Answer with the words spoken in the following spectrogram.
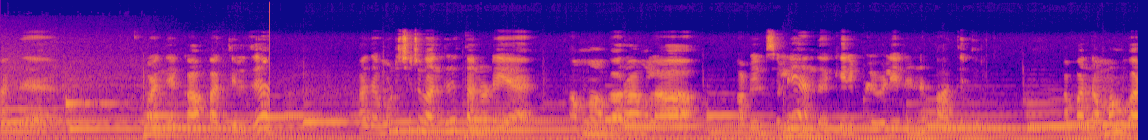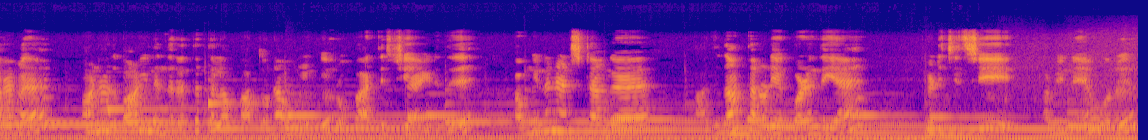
அந்த குழந்தைய காப்பாத்திடுது. அதை முடிச்சுட்டு வந்து தன்னுடைய அம்மா வராங்களா? அப்படின்னு சொல்லி அந்த கீரிப்புள்ள வெளியே நின்று பார்த்துட்டு இருக்கு. அப்போ அந்த அம்மா வராங்க. ஆனால் அது வாயில இந்த ரத்தத்தெல்லாம் பார்த்தோன்னே அவங்களுக்கு ரொம்ப அதிர்ச்சி ஆயிடுது. அவங்க என்ன நினச்சிட்டாங்க? அதுதான் தன்னுடைய குழந்தைய கடிச்சிச்சு அப்படின்னு ஒரு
